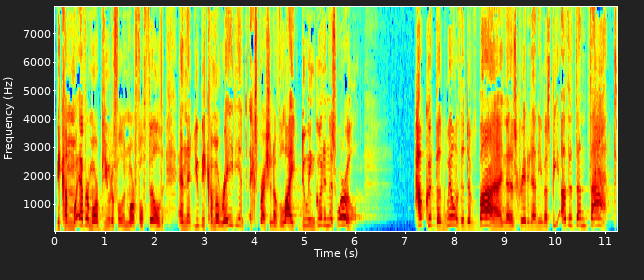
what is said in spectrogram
become ever more beautiful and more fulfilled, and that you become a radiant expression of light doing good in this world. How could the will of the divine that has created any of us be other than that?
